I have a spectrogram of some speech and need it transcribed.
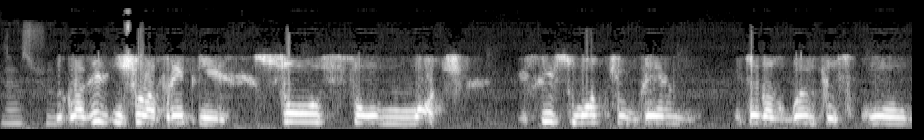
That's true. Because this issue of rape is so, so much. You see small children, instead of going to school,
